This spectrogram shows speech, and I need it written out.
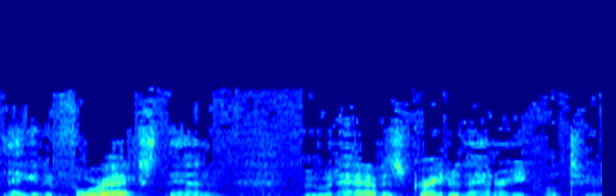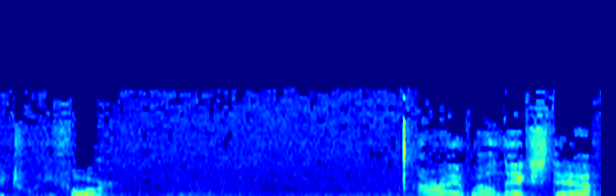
Negative 4x then we would have is greater than or equal to 24. All right, well, next step,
